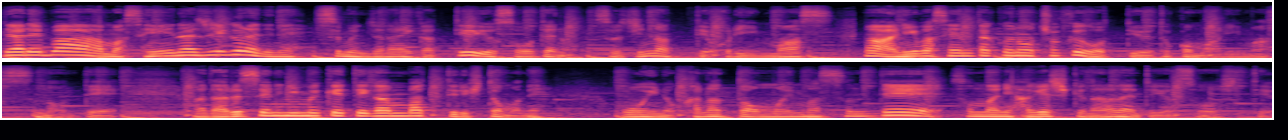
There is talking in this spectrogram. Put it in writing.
であれば、まあ1000エナジーぐらいでね、済むんじゃないかっていう予想での数字になっております。まあアニバ選択の直後っていうとこもありますので、まあ、ダルセルに向けて頑張ってる人もね、多いのかなと思いますんで、そんなに激しくならないと予想して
